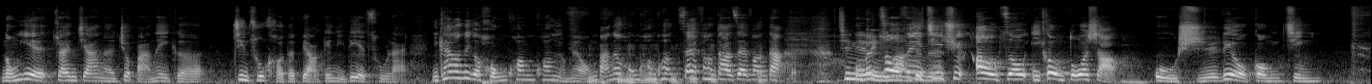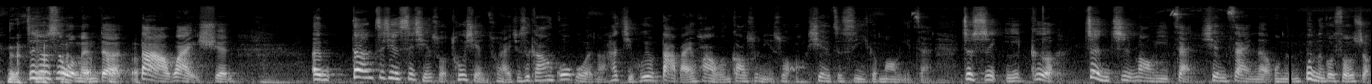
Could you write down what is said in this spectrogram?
农业专家呢，就把那个。进出口的表给你列出来，你看到那个红框框有没有？我们把那个红框框再放大，再放大。我们坐飞机去澳洲一共多少？五十六公斤，这就是我们的大外宣。嗯，当然这件事情所凸显出来，就是刚刚郭国文呢，他几乎用大白话文告诉你说：哦，现在这是一个贸易战，这是一个。政治贸易战，现在呢，我们不能够松手。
